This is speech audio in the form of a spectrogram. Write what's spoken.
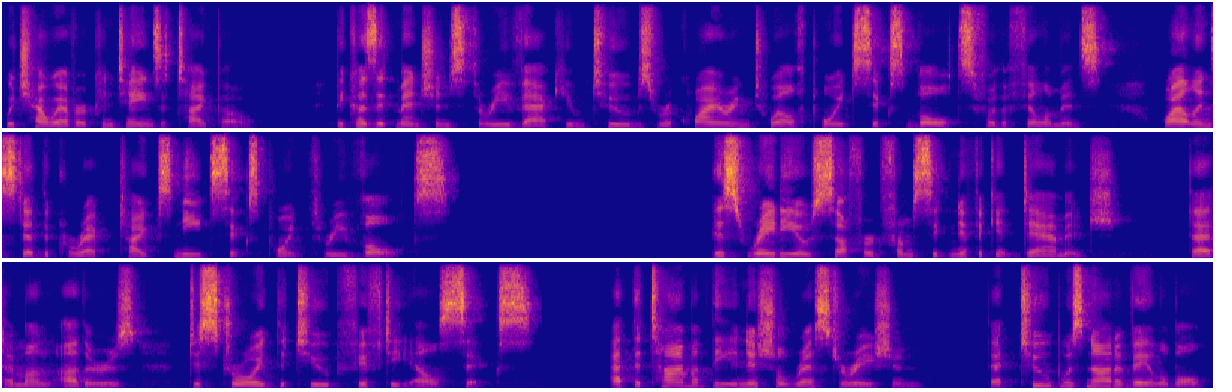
which however contains a typo because it mentions three vacuum tubes requiring 12.6 volts for the filaments, while instead the correct types need 6.3 volts. This radio suffered from significant damage that, among others, destroyed the tube 50L6. At the time of the initial restoration, that tube was not available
